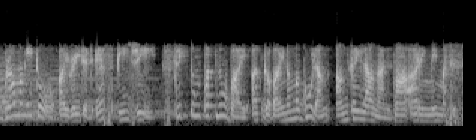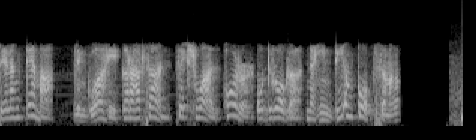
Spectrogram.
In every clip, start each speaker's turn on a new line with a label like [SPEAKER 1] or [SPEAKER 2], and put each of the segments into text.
[SPEAKER 1] Programang ito ay rated SPG. Striktong patnubay at gabay ng magulang ang kailangan. Maaaring may masiselang tema, lengguwahe, karahasan, sexual, horror o droga na hindi angkop sa mga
